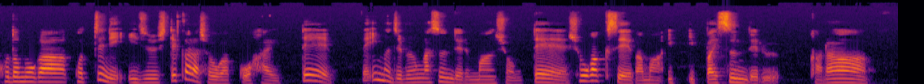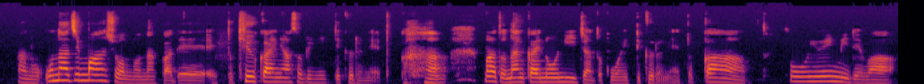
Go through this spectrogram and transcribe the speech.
子供がこっちに移住してから小学校入って、で、今自分が住んでるマンションって、小学生がまあいっぱい住んでるから、あの、同じマンションの中で、えっと、9階に遊びに行ってくるねとか、まあ、あと何階のお兄ちゃんと公園行ってくるねとか、そういう意味では、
